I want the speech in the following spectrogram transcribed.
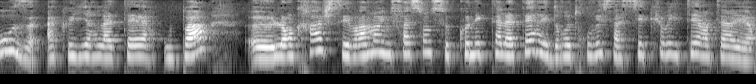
osent accueillir la terre ou pas. L'ancrage, c'est vraiment une façon de se connecter à la terre et de retrouver sa sécurité intérieure.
